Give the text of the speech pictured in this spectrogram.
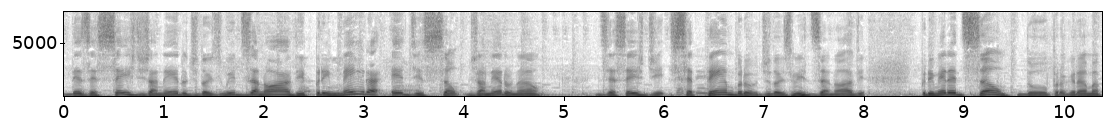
16 de janeiro de 2019, primeira edição. De janeiro, não, 16 de setembro de 2019, primeira edição do programa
